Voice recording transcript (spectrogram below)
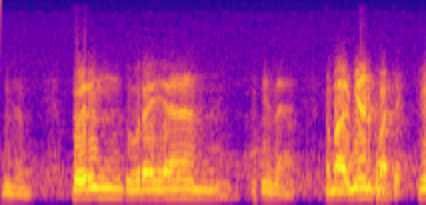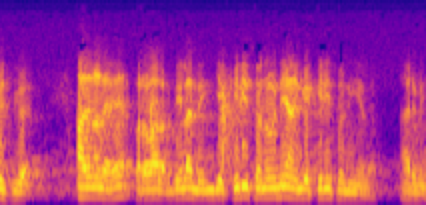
இல்ல, பெருந்துரையான் ரொம்ப அருமையான பாட்டு. சிவ சிவ. அதனால பரவாயில்ல பாத்தீங்களா இங்க கிரி சொன்னோடனே அங்க கிரி சொன்னீங்கல்ல. அருமை.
